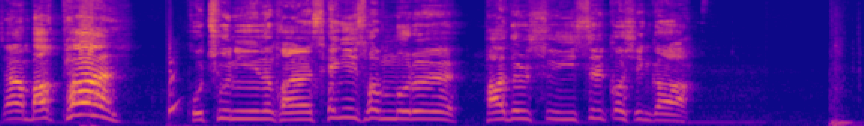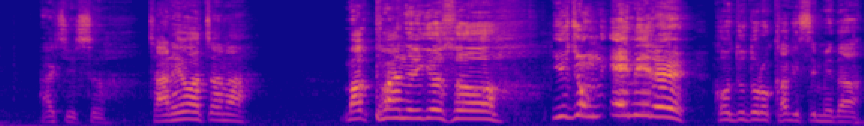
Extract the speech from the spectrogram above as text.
자 막판! 고춘이는 과연 생일 선물을 받을 수 있을 것인가 할 수 있어. 잘 해왔잖아. 막판을 이겨서 유종 에미를 거두도록 하겠습니다.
